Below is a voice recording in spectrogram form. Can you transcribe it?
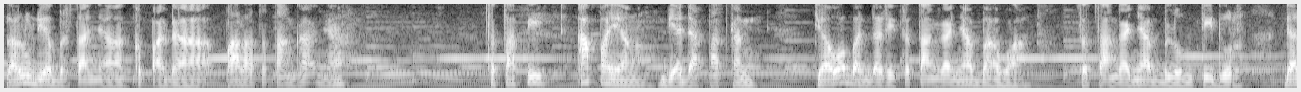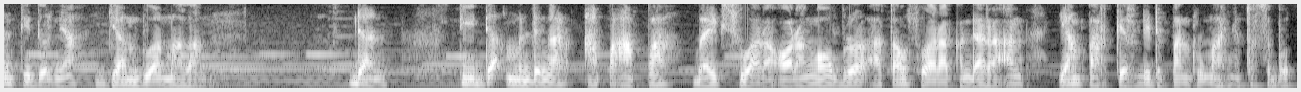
lalu dia bertanya kepada para tetangganya tetapi apa yang dia dapatkan? Jawaban dari tetangganya bahwa tetangganya belum tidur dan tidurnya jam 2 malam. Dan tidak mendengar apa-apa baik suara orang ngobrol atau suara kendaraan yang parkir di depan rumahnya tersebut.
